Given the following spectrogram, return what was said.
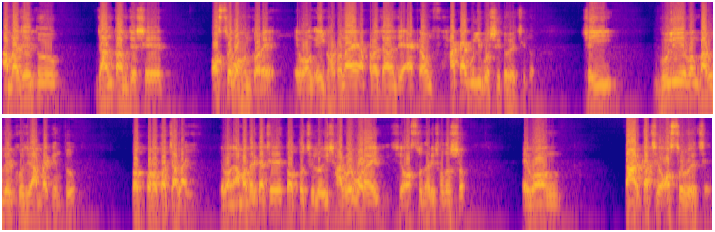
আমরা যেহেতু জানতাম যে সে অস্ত্র বহন করে এবং এই ঘটনায় আপনারা জানেন যে এক রাউন্ড ফাঁকা গুলি বর্ষিত হয়েছিল। সেই গুলি এবং বারুদের খোঁজে আমরা কিন্তু তৎপরতা চালাই এবং আমাদের কাছে তথ্য ছিল এই সাগর বড়াই সে অস্ত্রধারী সদস্য এবং তার কাছে অস্ত্র রয়েছে।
